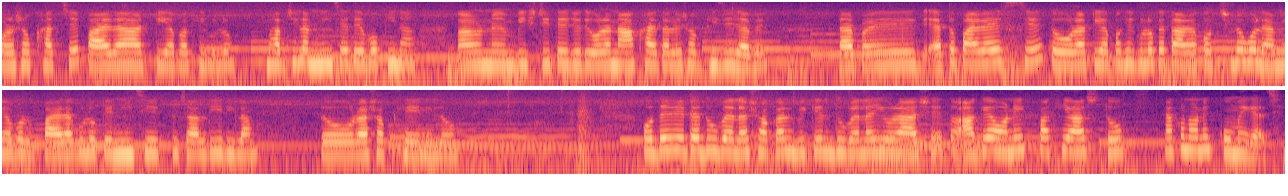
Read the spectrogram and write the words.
ওরা সব খাচ্ছে, পায়রা আর টিয়া পাখিগুলো। ভাবছিলাম নিচে দেবো কি না কারণ বৃষ্টিতে যদি ওরা না খায় তাহলে সব ভিজে যাবে। তারপরে এত পায়রা এসছে, তো ওরা টিয়া পাখিগুলোকে তাড়া করছিল বলে আমি আবার পায়রাগুলোকে নিচে একটু চাল দিয়ে দিলাম। তো ওরা সব খেয়ে নিল। ওদের এটা দুবেলা, সকাল, বিকেল দুবেলাই ওরা আসে। তো আগে অনেক পাখি আসতো, এখন অনেক কমে গেছে।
